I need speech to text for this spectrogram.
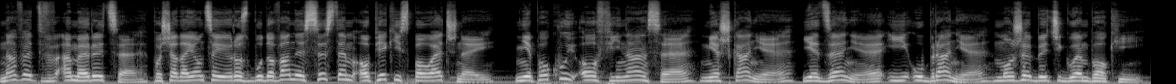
Nawet w Ameryce, posiadającej rozbudowany system opieki społecznej, niepokój o finanse, mieszkanie, jedzenie i ubranie może być głęboki.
